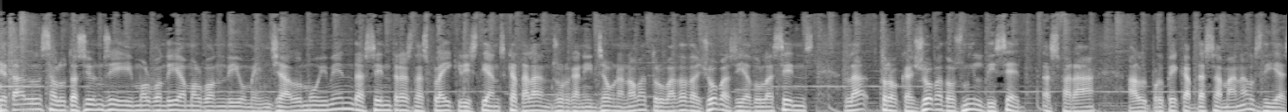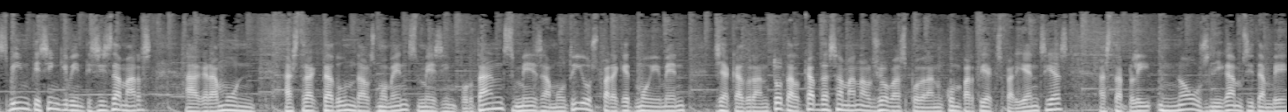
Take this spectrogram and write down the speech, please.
Què tal? Salutacions i molt bon dia, molt bon diumenge. El moviment de centres d'esplai cristians catalans organitza una nova trobada de joves i adolescents. La Troca Jove 2017 es farà el proper cap de setmana, els dies 25 i 26 de març, a Gramunt. Es tracta d'un dels moments més importants, més emotius per a aquest moviment, ja que durant tot el cap de setmana els joves podran compartir experiències, establir nous lligams i també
